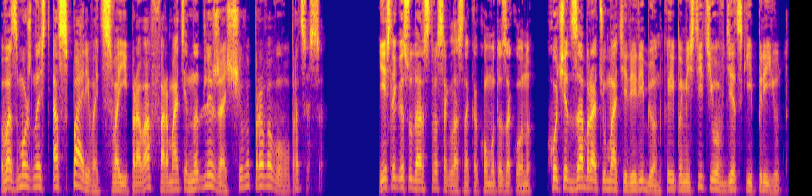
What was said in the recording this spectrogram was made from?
возможность оспаривать свои права в формате надлежащего правового процесса. Если государство, согласно какому-то закону, хочет забрать у матери ребенка и поместить его в детский приют,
